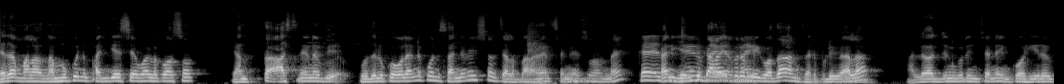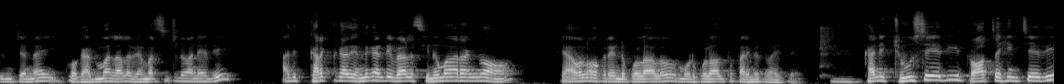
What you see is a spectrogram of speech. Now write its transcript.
లేదా మనల్ని నమ్ముకుని పనిచేసే వాళ్ళ కోసం ఎంత ఆస్తినైనా వదులుకోవాలని కొన్ని సన్నివేశాలు చాలా బలమైన సన్నివేశాలు ఉన్నాయి. కానీ ఎందుకు అలా. మీకు ఉదాహరణ సార్. ఇప్పుడు ఇవాళ అల్లు అర్జున్ గురించైనా ఇంకో హీరో గురించైనా ఇంకొక అభిమానులు అలా విమర్శించడం అనేది అది కరెక్ట్ కాదు. ఎందుకంటే ఇవాళ సినిమా రంగం కేవలం ఒక రెండు కులాలు మూడు కులాలతో పరిమితం అయిపోయింది. కానీ చూసేది ప్రోత్సహించేది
